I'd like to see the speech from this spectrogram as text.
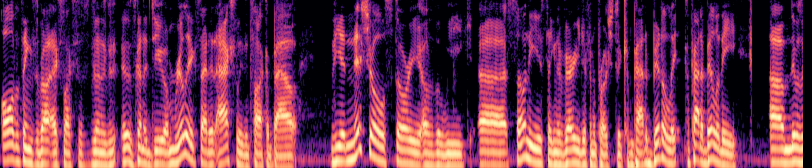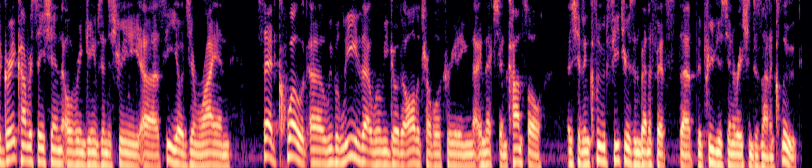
all the things about Xbox is doing is going to do. I'm really excited actually to talk about the initial story of the week. Uh, Sony is taking a very different approach to compatibility. Compatibility. Um, there was a great conversation over in games industry. Uh, CEO Jim Ryan said, "quote uh, We believe that when we go to all the trouble of creating a next gen console, it should include features and benefits that the previous generation does not include."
